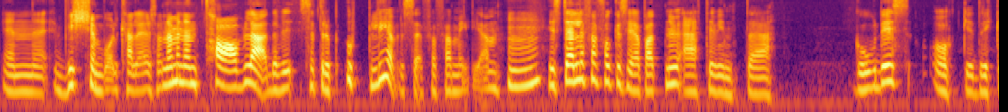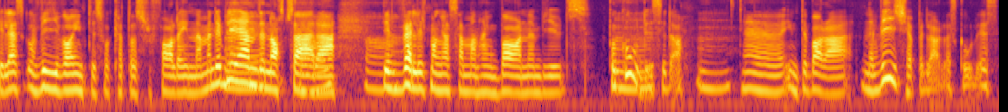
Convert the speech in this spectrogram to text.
en vision board kallar jag det så. Nej men en tavla där vi sätter upp upplevelser för familjen. Mm. Istället för att fokusera på att nu äter vi inte godis och dricker läsk. Och vi var inte så katastrofala innan. Men det blir ändå något så här. Ja, ja. Det är väldigt många sammanhang barnen bjuds på mm. godis idag. Mm. Eh, inte bara när vi köper lördagsgodis.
